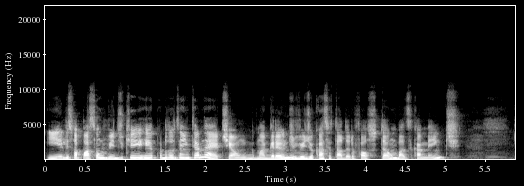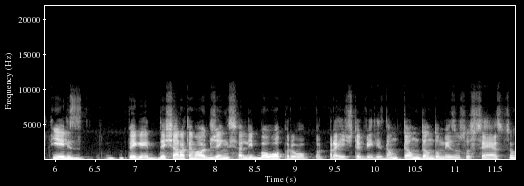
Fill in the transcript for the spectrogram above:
e eles só passam um vídeo que reproduz na internet. É um, uma grande vídeo cacetada do Faustão, basicamente, e eles peguei, deixaram até uma audiência ali boa pro, pra Rede TV. Eles não estão dando o mesmo sucesso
